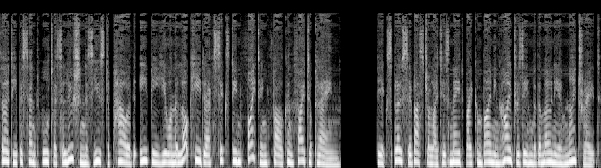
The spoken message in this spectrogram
30% water solution is used to power the EPU on the Lockheed F-16 Fighting Falcon fighter plane. The explosive Astrolite is made by combining hydrazine with ammonium nitrate.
